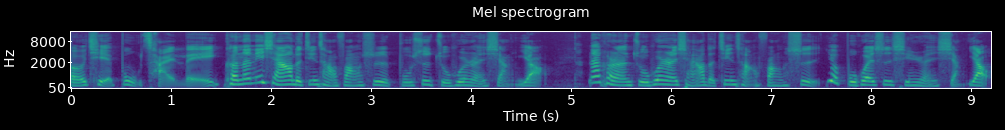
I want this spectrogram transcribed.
而且不踩雷，可能你想要的进场方式不是主婚人想要。那可能主婚人想要的进场方式又不会是新人想要，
